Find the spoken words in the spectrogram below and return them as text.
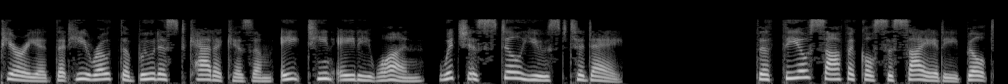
period that he wrote the Buddhist Catechism 1881, which is still used today. The Theosophical Society built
